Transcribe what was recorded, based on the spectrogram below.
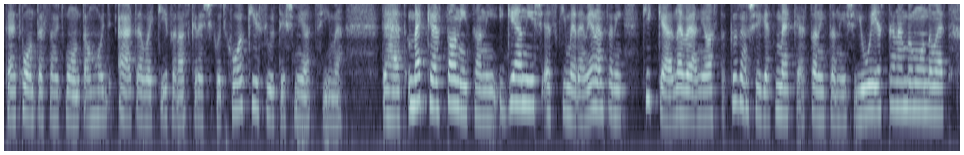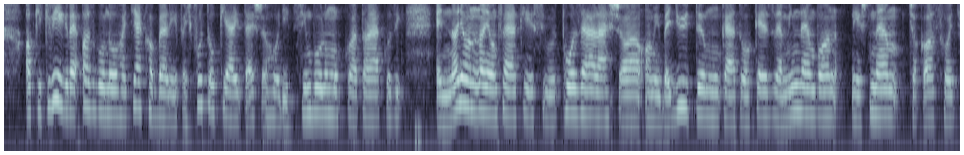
Tehát pont ezt, amit mondtam, hogy általában vagy képen azt keresik, hogy hol készült és mi a címe. Tehát meg kell tanítani, igenis, ezt kimerem jelenteni, ki kell nevelni azt a közönséget, meg kell tanítani, és jó értelemben mondom ezt, akik végre azt gondolhatják, ha belép egy fotókiállításra, hogy itt szimbólumokkal találkozik, egy nagyon-nagyon felkészült hozzáállással, amiben gyűjtőmunkától kezdve minden van, és nem csak az, hogy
